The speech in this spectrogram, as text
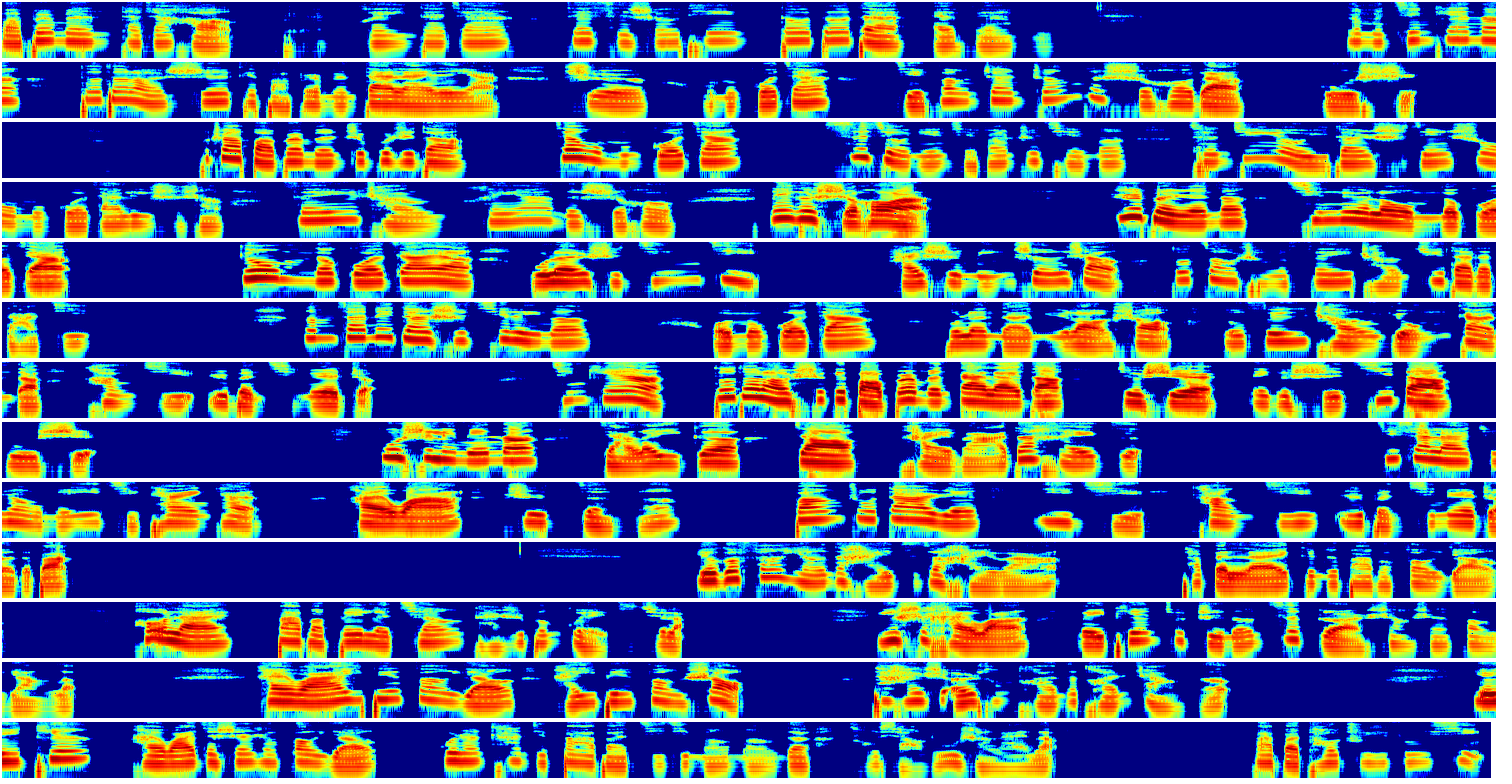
宝贝儿们，大家好！欢迎大家再次收听兜兜的 FM。那么今天呢，兜兜老师给宝贝儿们带来的呀，是我们国家解放战争的时候的故事。不知道宝贝儿们知不知道，在我们国家四九年解放之前呢，曾经有一段时间是我们国家历史上非常黑暗的时候。那个时候啊。日本人呢侵略了我们的国家，给我们的国家呀，无论是经济还是民生上，都造成了非常巨大的打击。那么在那段时期里呢，我们国家不论男女老少都非常勇敢的抗击日本侵略者。今天啊，多多老师给宝贝们带来的就是那个时期的故事。故事里面呢，讲了一个叫。海娃的孩子，接下来就让我们一起看一看海娃是怎么帮助大人一起抗击日本侵略者的吧。有个放羊的孩子叫海娃，他本来跟着爸爸放羊，后来爸爸背了枪打日本鬼子去了，于是海娃每天就只能自个儿上山放羊了。海娃一边放羊，还一边放哨。他还是儿童团的团长呢。有一天，海娃在山上放羊，忽然看见爸爸急急忙忙的从小路上来了。爸爸掏出一封信，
